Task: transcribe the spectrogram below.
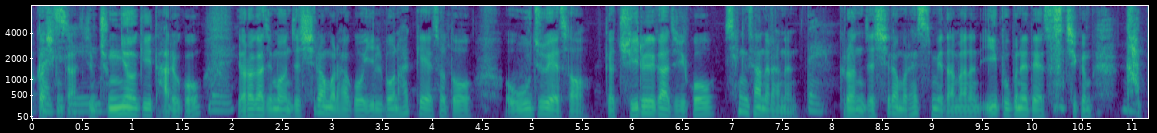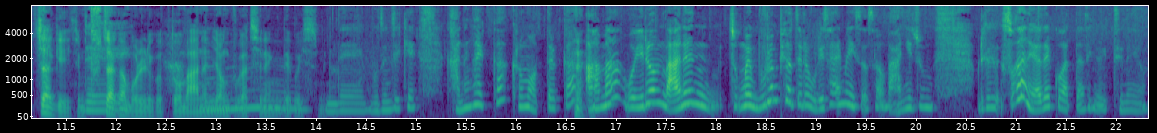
그것까지. 것인가. 지금 중력이 다르고 네. 여러 가지 뭐 이제 실험을 하고 일본 학계에서도 우주에서 그러니까 쥐를 가지고 생산을 하는 네. 그런 이제 실험을 했습니다만은 이 부분에 대해서는 지금 갑자기 지금 네. 투자가 몰리고 또 많은 음, 연구가 진행되고 있습니다. 네, 뭐든지 이렇게 가능할까? 그러면 어떨까? 아마 뭐 이런 많은 정말 물음표들을 우리 삶에 있어서 많이 좀 우리가 쏟아내야 될 것 같다는 생각이 드네요.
